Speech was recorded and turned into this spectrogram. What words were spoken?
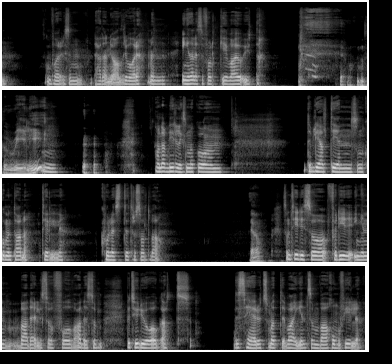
vært liksom Det hadde han jo aldri vært, men ingen av disse folk var jo ute. Really? Og da blir det liksom noe um, Det blir alltid en sånn kommentar, da, til hvordan det tross alt var. Ja. Samtidig så, fordi ingen var det, eller så få var det, så betyr det jo òg at det ser ut som at det var ingen som var homofile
